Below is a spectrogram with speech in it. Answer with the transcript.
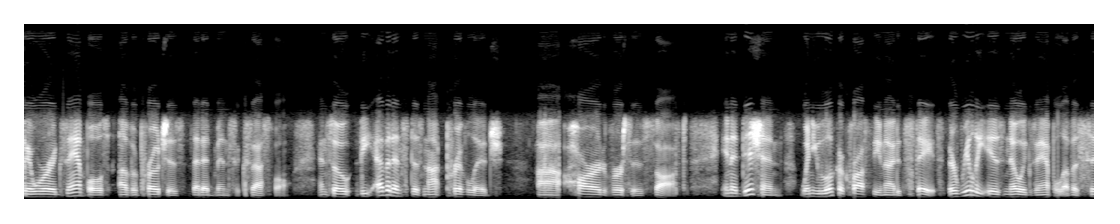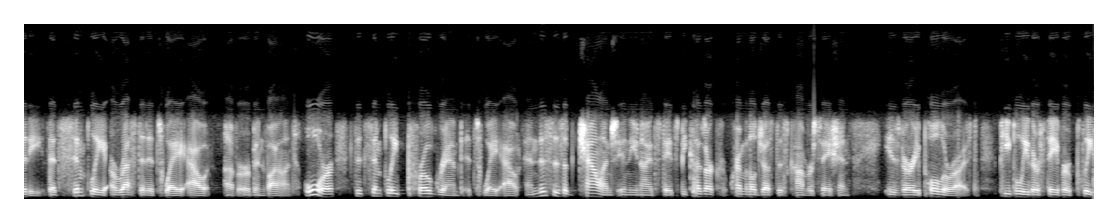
there were examples of approaches that had been successful. And so the evidence does not privilege uh, hard versus soft. In addition, when you look across the United States, there really is no example of a city that simply arrested its way out of urban violence or that simply programmed its way out. And this is a challenge in the United States because our criminal justice conversation is very polarized. People either favor police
